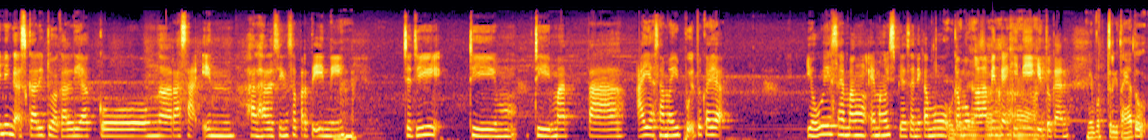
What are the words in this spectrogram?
ini nggak sekali dua kali aku ngerasain hal-hal sing seperti ini Hmm. jadi di di mata ayah sama ibu itu kayak ya wis emang emang wis biasa nih kamu Udah kamu biasa. ngalamin kayak gini Ah. gitu kan Ini ceritanya tuh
